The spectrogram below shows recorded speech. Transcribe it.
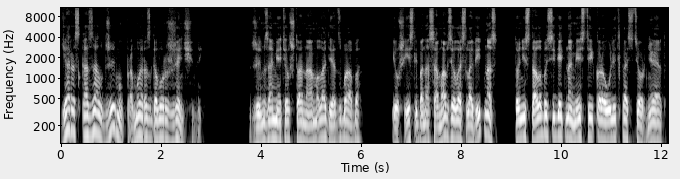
Я рассказал Джиму про мой разговор с женщиной. Джим заметил, что она молодец баба. И уж если бы она сама взялась ловить нас, то не стала бы сидеть на месте и караулить костер, нет,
